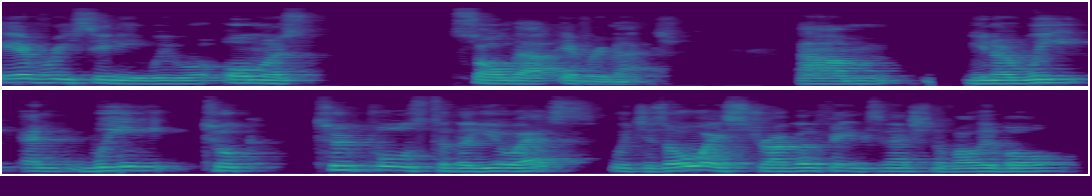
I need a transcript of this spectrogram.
every city, we were almost sold out every match. Um, you know, we and we took two pools to the US, which has always struggled for international volleyball.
